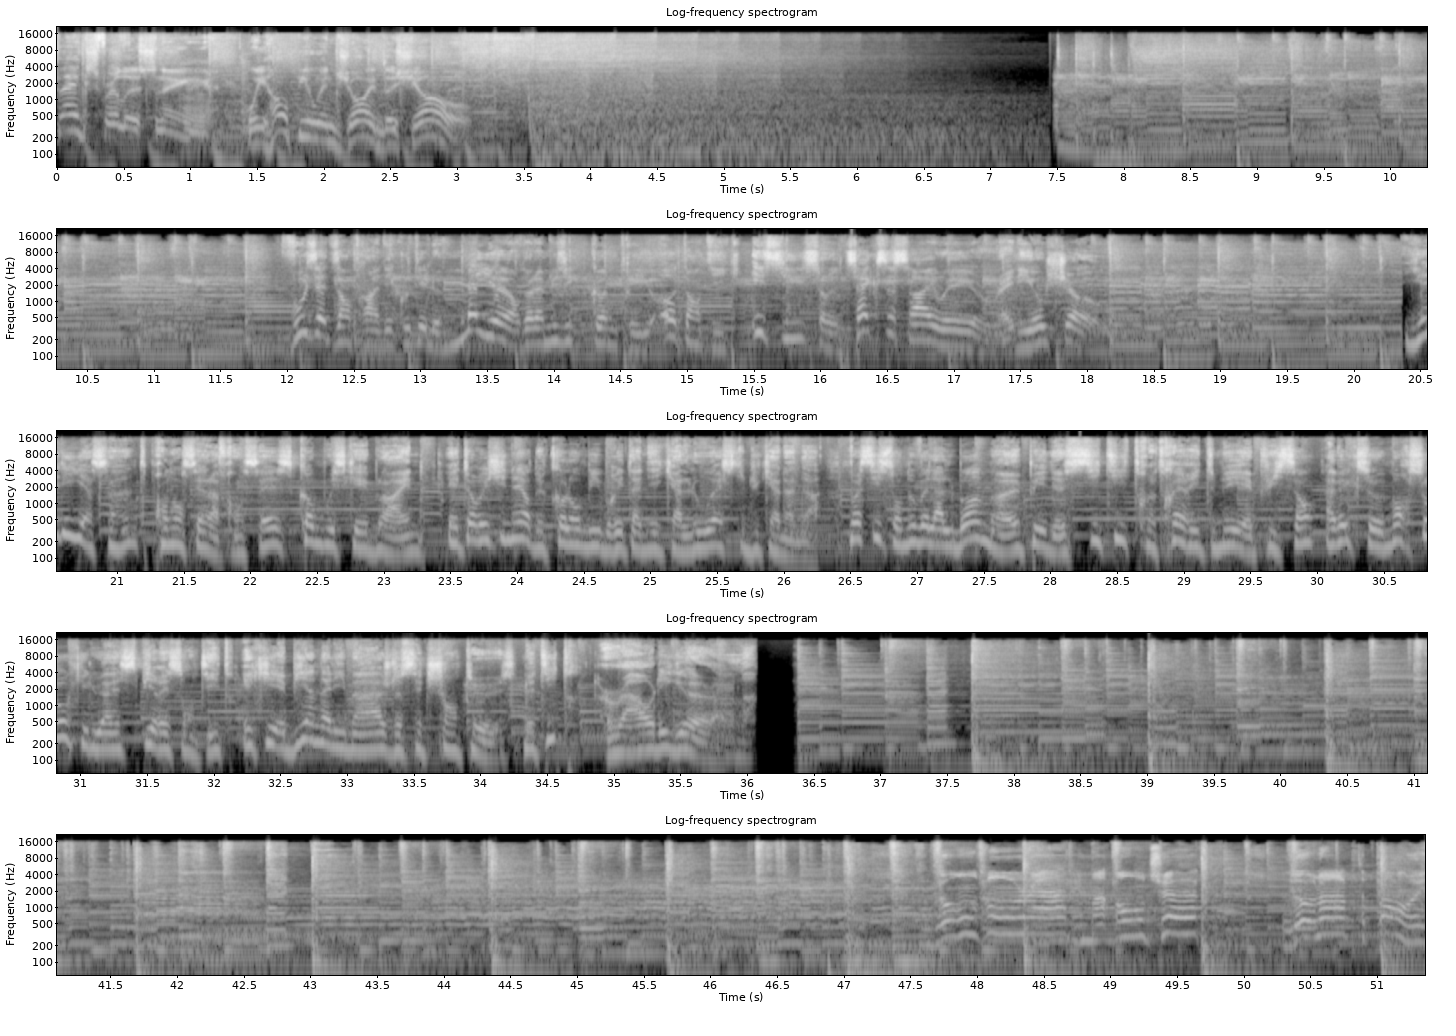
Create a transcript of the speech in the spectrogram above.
Thanks for listening. We hope you enjoyed the show. Vous êtes en train d'écouter le meilleur de la musique country authentique ici sur le Texas Highway Radio Show. Yedi Hyacinthe, prononcé à la française comme Whiskey Blind, est originaire de Colombie-Britannique à l'ouest du Canada. Voici son nouvel album, un EP de six titres très rythmés et puissants, avec ce morceau qui lui a inspiré son titre et qui est bien à l'image de cette chanteuse. Le titre, Rowdy Girl.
